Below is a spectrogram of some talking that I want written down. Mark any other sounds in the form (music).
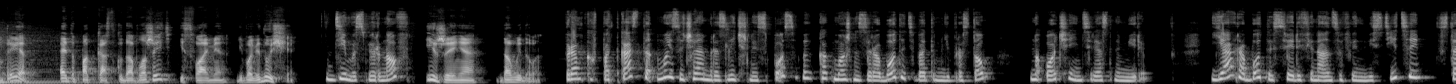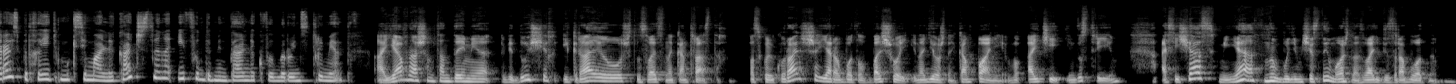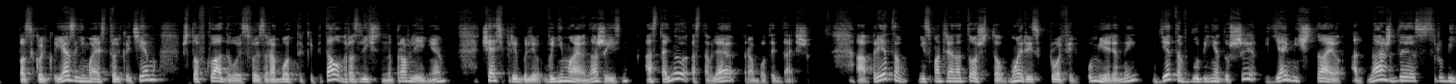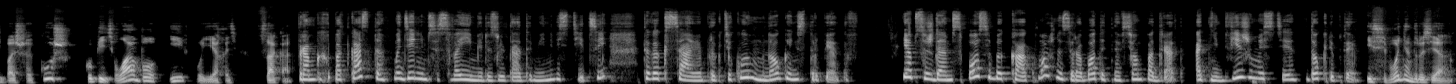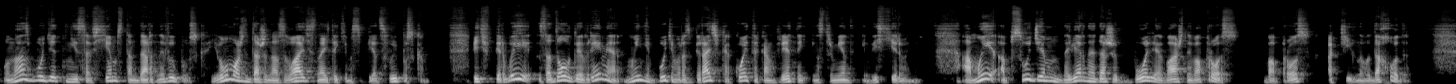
Всем привет! Это подкаст «Куда вложить» и с вами его ведущие. Дима Смирнов и Женя Давыдова. В рамках подкаста мы изучаем различные способы, как можно заработать в этом непростом, но очень интересном мире. Я работаю в сфере финансов и инвестиций, стараюсь подходить максимально качественно и фундаментально к выбору инструментов. А я в нашем тандеме ведущих играю, что называется, на контрастах. Поскольку раньше я работал в большой и надежной компании в IT-индустрии, а сейчас меня, (laughs) ну, будем честны, можно назвать безработным поскольку я занимаюсь только тем, что вкладываю свой заработанный капитал в различные направления, часть прибыли вынимаю на жизнь, а остальную оставляю работать дальше. А при этом, несмотря на то, что мой риск-профиль умеренный, где-то в глубине души я мечтаю однажды срубить большой куш, купить лампу и уехать в закат. В рамках подкаста мы делимся своими результатами инвестиций, так как сами практикуем много инструментов и обсуждаем способы, как можно заработать на всем подряд, от недвижимости до крипты. И сегодня, друзья, у нас будет не совсем стандартный выпуск. Его можно даже назвать, знаете, таким спецвыпуском. Ведь впервые за долгое время мы не будем разбирать какой-то конкретный инструмент инвестирования. А мы обсудим, наверное, даже более важный вопрос – вопрос активного дохода.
